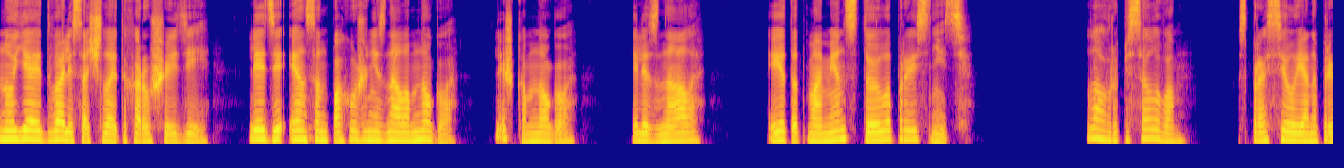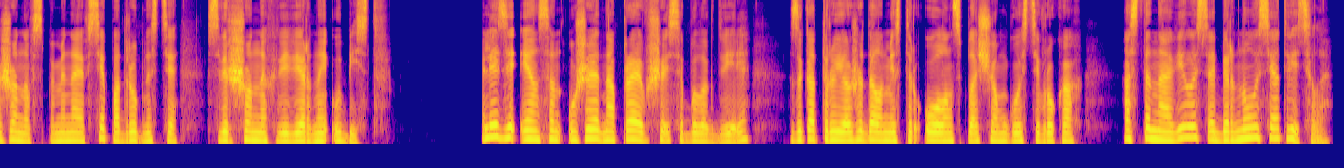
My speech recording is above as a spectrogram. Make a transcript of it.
Но я едва ли сочла это хорошей идеей. Леди Энсон, похоже, не знала многого. Слишком многого. Или знала. И этот момент стоило прояснить. «Лаура писала вам?» — спросила я напряженно, вспоминая все подробности совершенных виверной убийств. Леди Энсон, уже направившаяся было к двери, за которой я ожидал мистер Олан с плащом гости в руках — Остановилась, обернулась и ответила.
